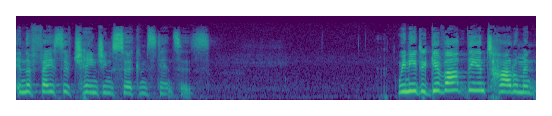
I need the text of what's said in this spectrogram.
in the face of changing circumstances. We need to give up the entitlement,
